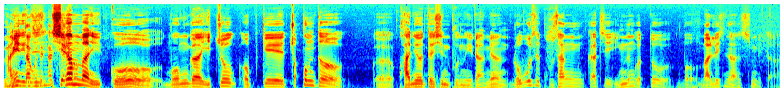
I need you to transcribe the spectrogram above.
의미 있다고 생각해요. 시간만 있고 뭔가 이쪽 업계에 조금 더 어, 관여되신 분이라면 로봇의 부상까지 읽는 것도 뭐 말리지는 않습니다.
